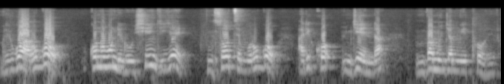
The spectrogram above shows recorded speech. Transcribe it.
muri rwa rugo kuko n'ubundi rushingiye nsohotse mu rugo ariko ngenda mvamo njya mu itorero.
